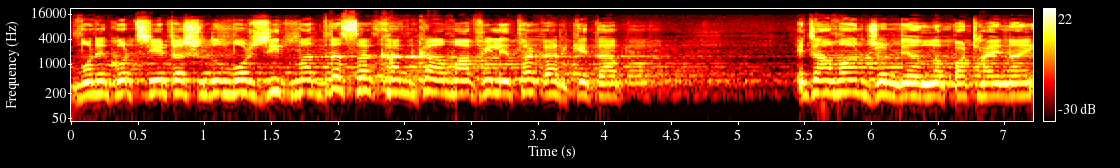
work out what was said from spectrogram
মনে করছি এটা শুধু মসজিদ, মাদ্রাসা, খানকা, মাহফিলে থাকার কেতাব। এটা আমার জন্য আল্লাহ পাঠায় নাই।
